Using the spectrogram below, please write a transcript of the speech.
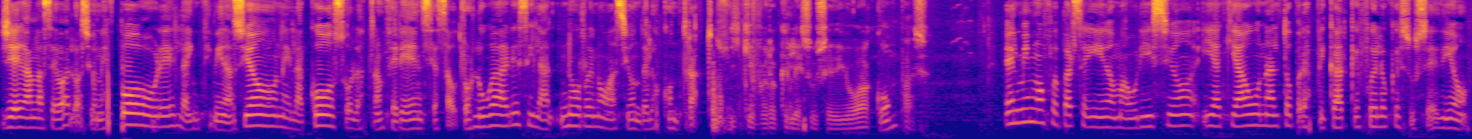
llegan las evaluaciones pobres, la intimidación, el acoso, las transferencias a otros lugares y la no renovación de los contratos. ¿Y qué fue lo que le sucedió a Compass? Él mismo fue perseguido, Mauricio, y aquí hago un alto para explicar qué fue lo que sucedió.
